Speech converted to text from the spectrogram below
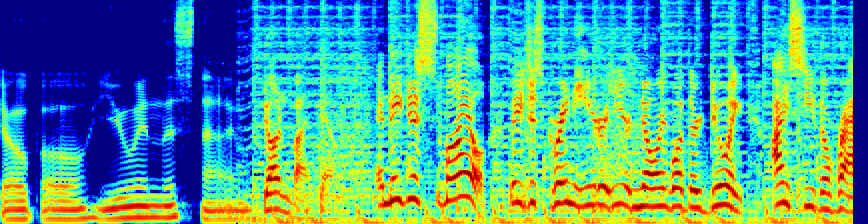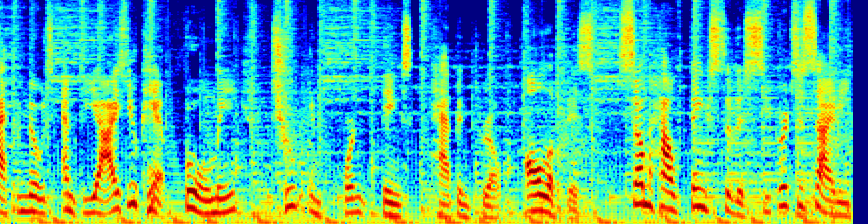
Chopo. You win this time. done by them. And they just smile. They just grin ear to ear, knowing what they're doing. I see the wrath in those empty eyes. You can't fool me. Two important things happen throughout all of this. Somehow, thanks to the secret society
